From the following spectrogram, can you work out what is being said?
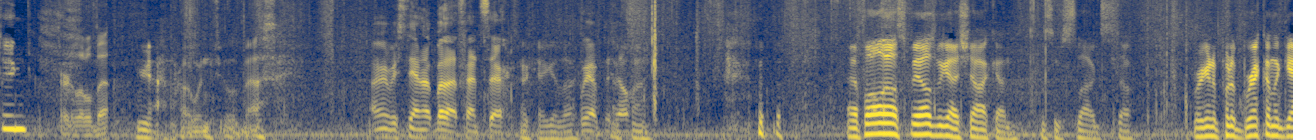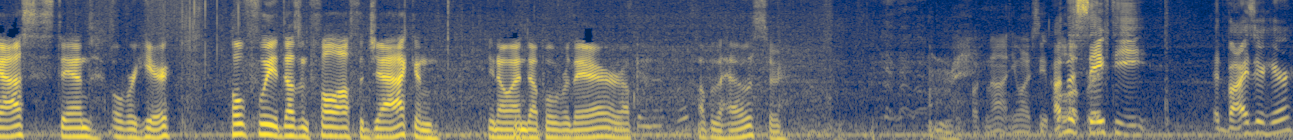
Ding. Hurt a little bit. Yeah, probably wouldn't feel the best. I'm gonna be standing up by that fence there. Okay, good luck. Way up the Have hill. fun. and if all else fails, we got a shotgun with some slugs. So we're gonna put a brick on the gas, stand over here. Hopefully it doesn't fall off the jack and you know end up over there or up up at the house or Fuck not. You want to see it blow I'm the up, right? Safety advisor here.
